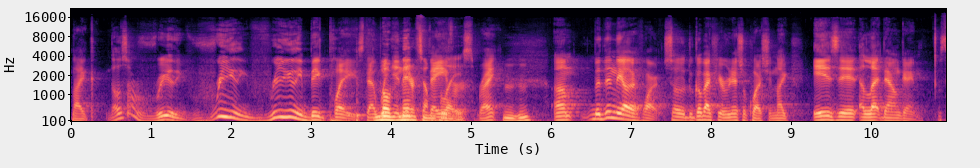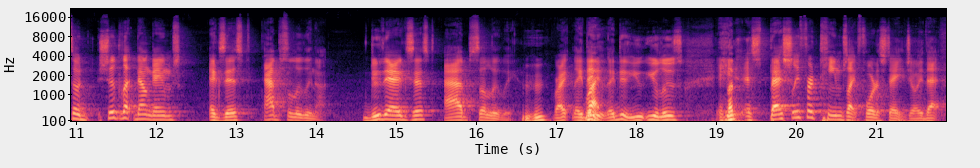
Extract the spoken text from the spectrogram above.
Like those are really, really, really big plays that went in their Momentum favor, plays. right? Mm-hmm. Um, but then the other part. So to go back to your initial question, like, is it a letdown game? So should letdown games exist? Absolutely not. Do they exist? Absolutely. Right? Like they Right. do. They do. You you lose, Let- especially for teams like Florida State, Joey, that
